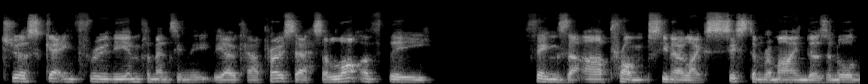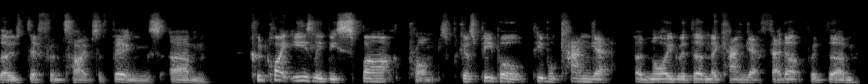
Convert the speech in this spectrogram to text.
just getting through the implementing the, the OKR process. A lot of the things that are prompts, you know, like system reminders and all those different types of things, um, could quite easily be Spark prompts because people people can get annoyed with them, they can get fed up with them,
